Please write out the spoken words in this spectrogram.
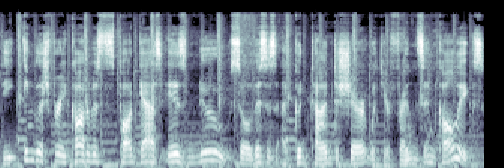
The English for Economists podcast is new, so this is a good time to share it with your friends and colleagues.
